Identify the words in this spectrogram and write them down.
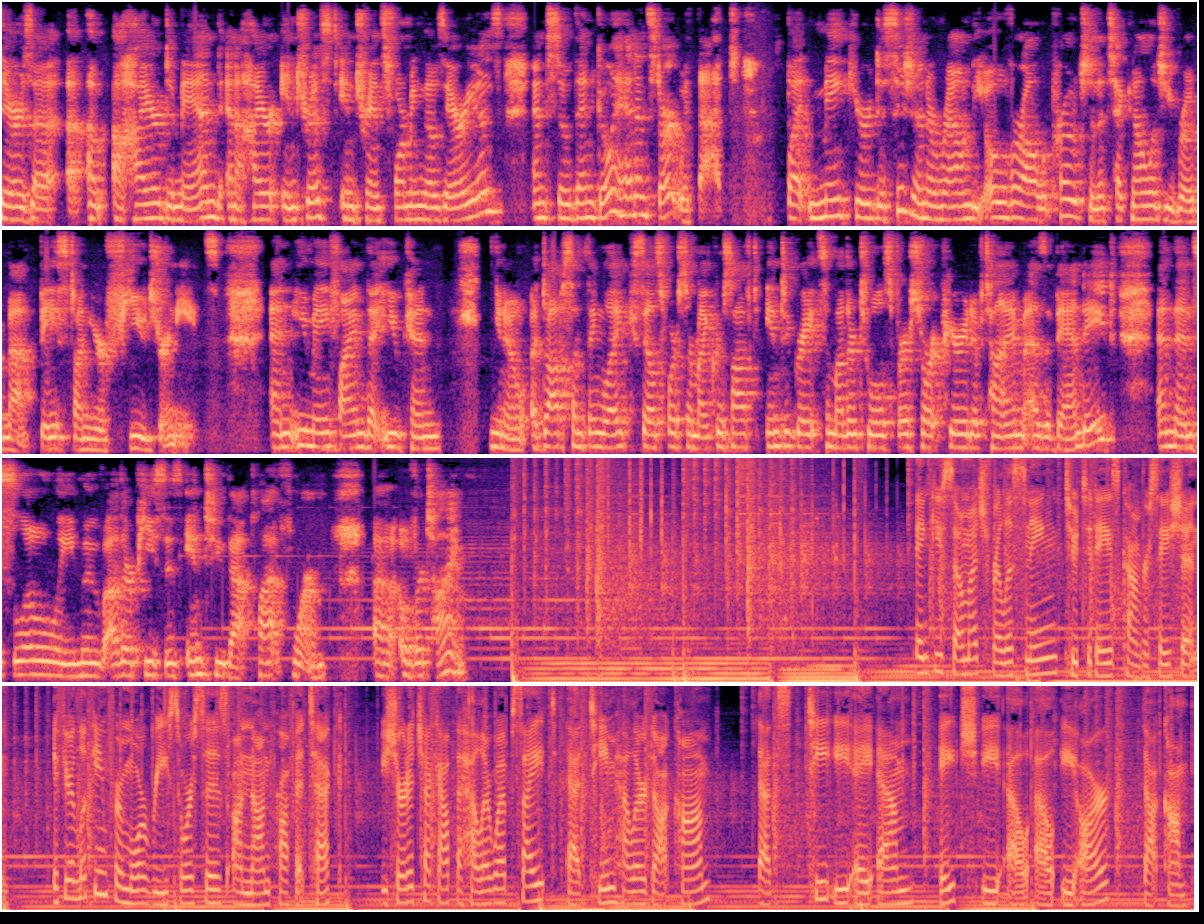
There's a, a, a higher demand and a higher interest in transforming those areas. And so then go ahead and start with that but make your decision around the overall approach and the technology roadmap based on your future needs. And you may find that you can, you know, adopt something like Salesforce or Microsoft, integrate some other tools for a short period of time as a band aid, and then slowly move other pieces into that platform uh, over time. Thank you so much for listening to today's conversation. If you're looking for more resources on nonprofit tech, be sure to check out the Heller website at teamheller.com. That's T E A M H E L L E R.com.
